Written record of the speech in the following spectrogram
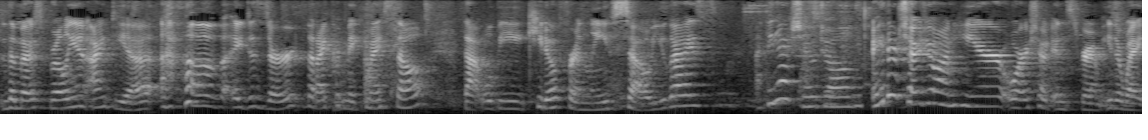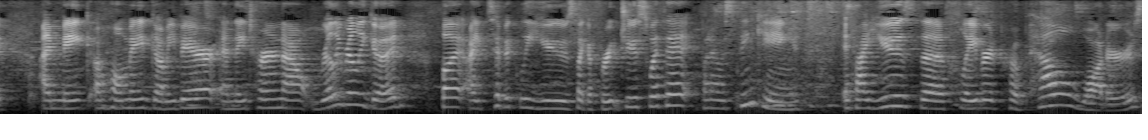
the most brilliant idea of a dessert that I could make myself that will be keto friendly. So you guys, I think I showed y'all. I either showed you on here or I showed Instagram. Either way, I make a homemade gummy bear and they turn out really, really good but I typically use like a fruit juice with it. But I was thinking if I use the flavored Propel waters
